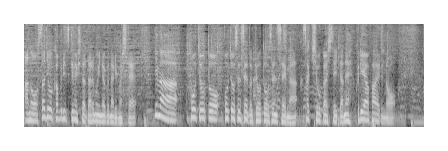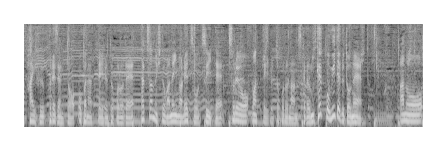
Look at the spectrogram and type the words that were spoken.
あのスタジオかぶりつきの人は誰もいなくなりまして今校長と校長先生と教頭先生がさっき紹介していたねクリアファイルの配布プレゼントを行っているところでたくさんの人がね今列をついてそれを待っているところなんですけども結構見てるとねあの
